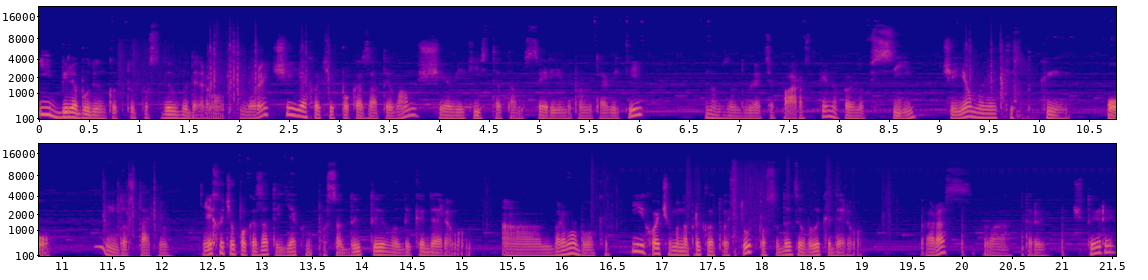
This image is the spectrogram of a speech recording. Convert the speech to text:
І біля будинку тут посадив би дерево. До речі, я хотів показати вам ще в якійсь та там серії, не пам'ятаю в якій. Нам знадобляться паростки, напевно, всі. Чи є в мене кістки? О, достатньо. Я хотів показати, як посадити велике дерево. А, беремо блоки. І хочемо, наприклад, ось тут посадити велике дерево. Раз, два, три, чотири,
